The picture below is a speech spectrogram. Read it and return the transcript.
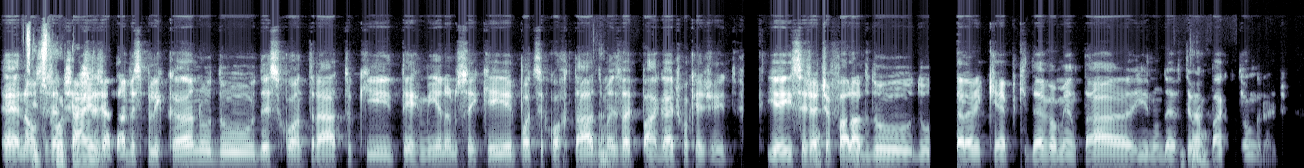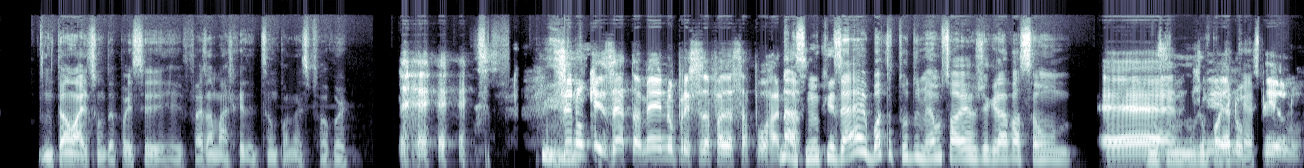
É, não, você já, tinha- você já tava explicando do, desse contrato que termina, não sei o que, ele pode ser cortado, Tá. mas vai pagar de qualquer jeito. E aí você já tinha falado do, do salary cap que deve aumentar e não deve ter um Tá. impacto tão grande. Então, Alisson, depois você faz a mágica de edição pra nós, por favor. Se não quiser também, não precisa fazer essa porra, não. Não, se não quiser, bota tudo mesmo, só erros de gravação. É, de um- de um é no pelo.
